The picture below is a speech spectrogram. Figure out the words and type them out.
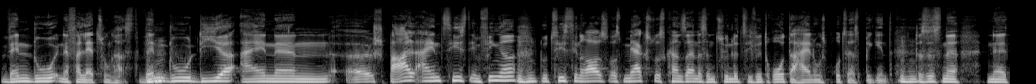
wenn du eine Verletzung hast. Wenn mhm. du dir einen äh, Spal einziehst im Finger, mhm. du ziehst ihn raus, was merkst du? Es kann sein, dass entzündet sich, wird rot, der Heilungsprozess beginnt. Mhm. Das ist eine, eine,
